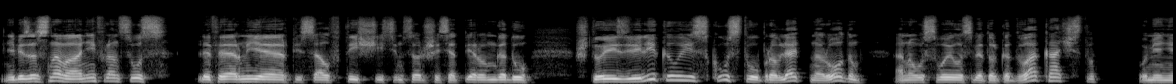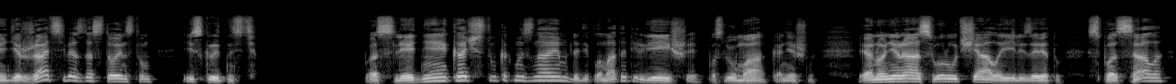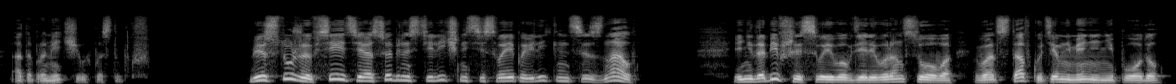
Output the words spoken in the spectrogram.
Не без оснований француз Лефермьер писал в 1761 году, что из великого искусства управлять народом она усвоила себе только два качества — умение держать себя с достоинством и скрытность. Последнее качество, как мы знаем, для дипломата первейшее, после ума, конечно, и оно не раз выручало Елизавету, спасало от опрометчивых поступков. Бестужев все эти особенности личности своей повелительницы знал, и, не добившись своего в деле Воронцова, в отставку, тем не менее, не подал.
